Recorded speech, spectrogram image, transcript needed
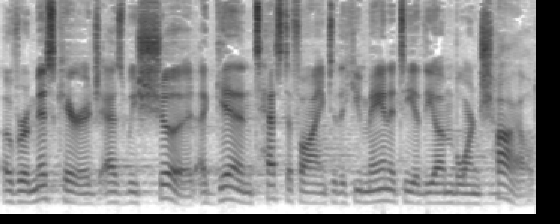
over a miscarriage as we should, again testifying to the humanity of the unborn child.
